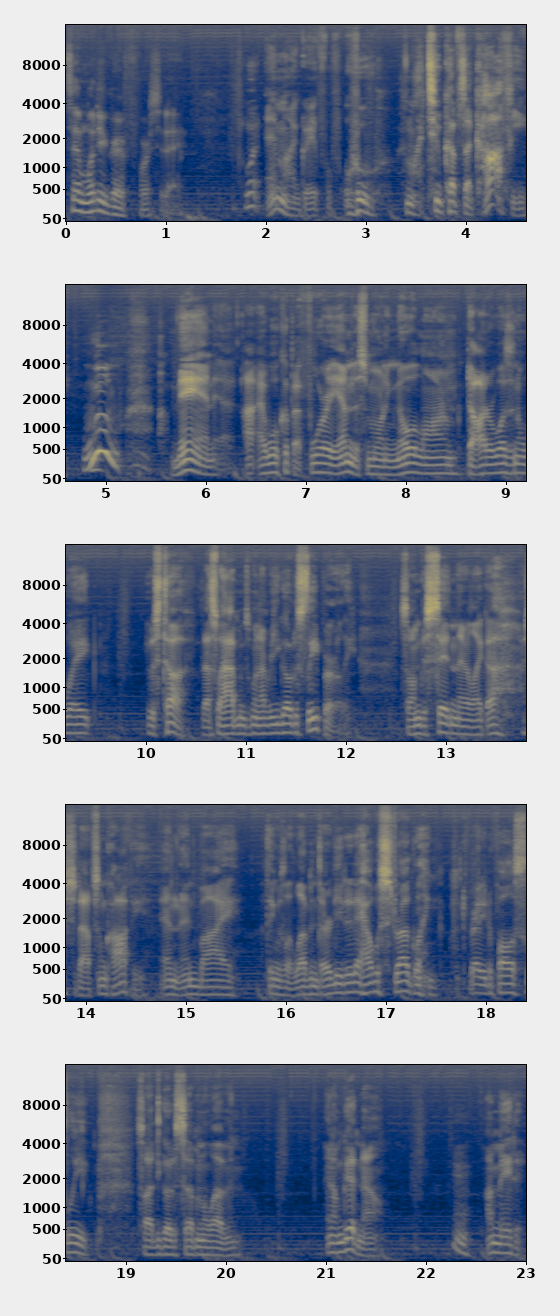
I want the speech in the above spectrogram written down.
Tim, what are you grateful for today? What am I grateful for? Ooh, my two cups of coffee. Woo! Man, I, I woke up at 4 a.m. this morning, no alarm. Daughter wasn't awake. It was tough. That's what happens whenever you go to sleep early. So I'm just sitting there like, ah, I should have some coffee. And then by, I think it was 11.30 today, I was struggling, ready to fall asleep. So I had to go to 7-Eleven. And I'm good now. I made it.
